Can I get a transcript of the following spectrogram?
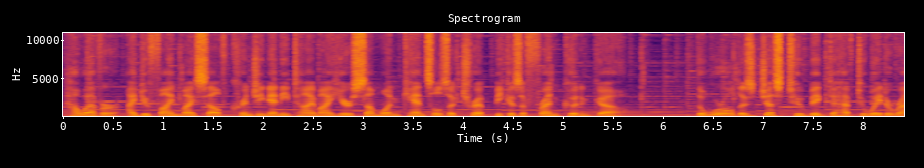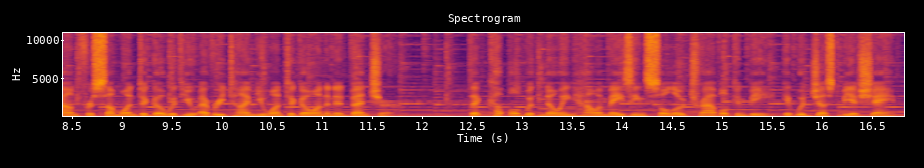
However, I do find myself cringing anytime I hear someone cancels a trip because a friend couldn't go. The world is just too big to have to wait around for someone to go with you every time you want to go on an adventure. That coupled with knowing how amazing solo travel can be, it would just be a shame.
